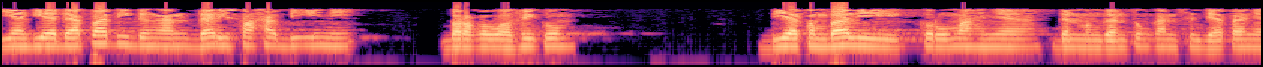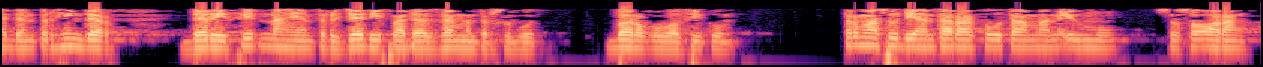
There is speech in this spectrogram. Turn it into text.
yang dia dapati dengan dari sahabi ini, barakallahu fikum, dia kembali ke rumahnya dan menggantungkan senjatanya dan terhindar dari fitnah yang terjadi pada zaman tersebut. Barakallahu fikum. Termasuk di antara keutamaan ilmu, seseorang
